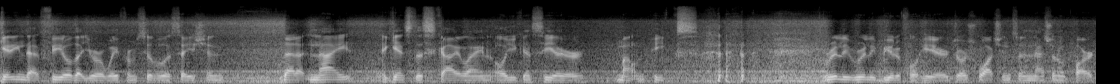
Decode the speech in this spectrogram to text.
getting that feel that you're away from civilization, that at night against the skyline, all you can see are mountain peaks. really, really beautiful here. George Washington National Park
